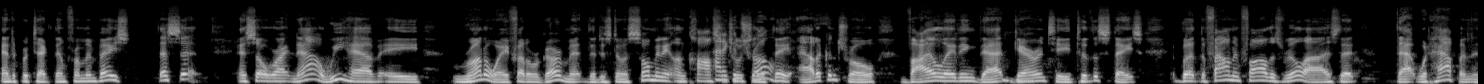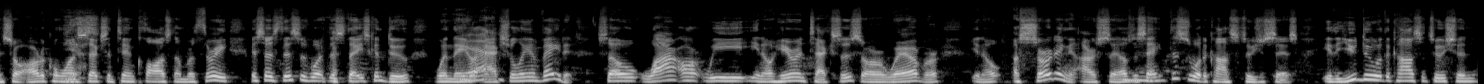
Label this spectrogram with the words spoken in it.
and to protect them from invasion. That's it. And so right now we have a runaway federal government that is doing so many unconstitutional things out of control, violating that Mhm. guarantee to the states. But the founding fathers realized that that would happen. And so Article 1, Yes. Section 10, Clause number 3, it says this is what the states can do when they are actually invaded. So why aren't we, you know, here in Texas or wherever, you know, asserting ourselves and Mhm. saying this is what the Constitution says. Either you do what the Constitution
